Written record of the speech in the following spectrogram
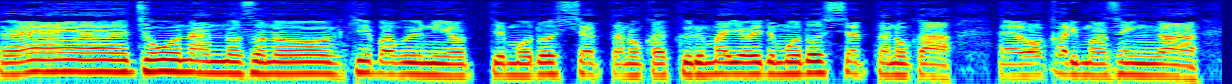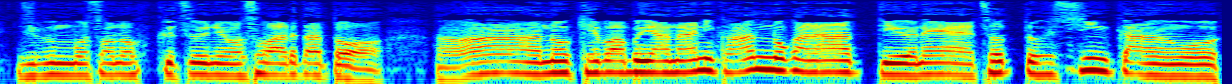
えー、長男のその、ケバブによって戻しちゃったのか、車酔いで戻しちゃったのか、えー、わかりませんが、自分もその腹痛に襲われたと、ああ、あのケバブ屋何かあんのかなっていうね、ちょっと不信感を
